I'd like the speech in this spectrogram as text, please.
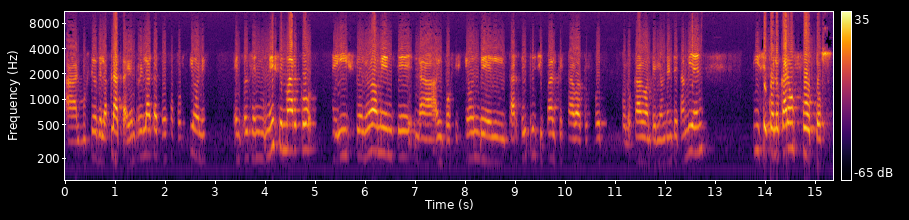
al Museo de la Plata. Él relata todas esas cuestiones. Entonces, en ese marco se hizo nuevamente la imposición del cartel principal que estaba, que fue colocado anteriormente también, y se colocaron fotos,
